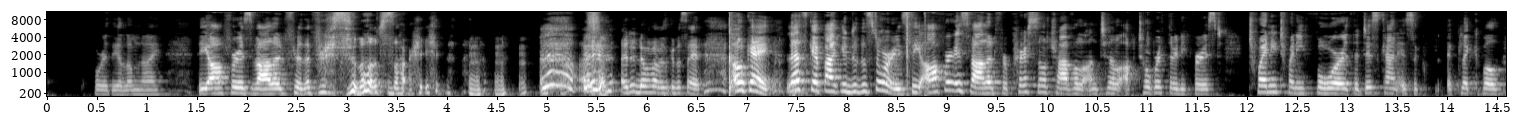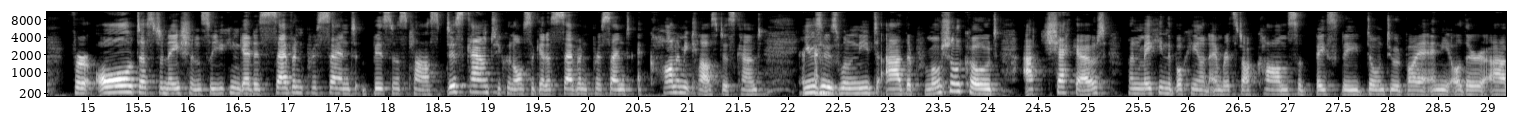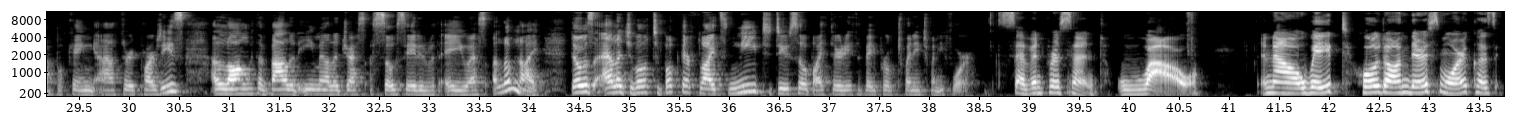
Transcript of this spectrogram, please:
for the alumni. The offer is valid for the personal. Sorry. I, didn't know if I was going to say it. Okay, let's get back into the stories. The offer is valid for personal travel until October 31st, 2024. The discount is applicable for all destinations. So, you can get a 7% business class discount. You can also get a 7% economy class discount. Users will need to add the promotional code at checkout when making the booking on emirates.com. So basically, don't do it via any other uh, booking uh, third parties, along with a valid email address associated with AUS alumni. Those eligible to book their flights need to do so by 30th of April 2024. 7%. Wow. Now, wait, hold on, there's more because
